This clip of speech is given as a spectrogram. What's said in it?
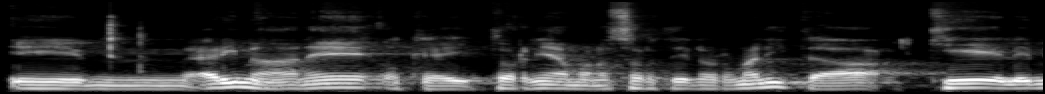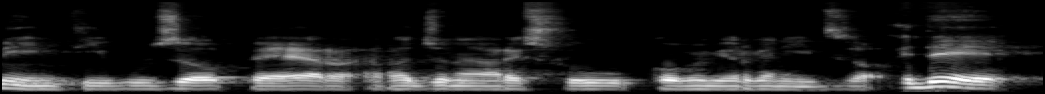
E mh, mm, rimane, ok, torniamo a una sorta di normalità, che elementi uso per ragionare su come mi organizzo? Ed è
